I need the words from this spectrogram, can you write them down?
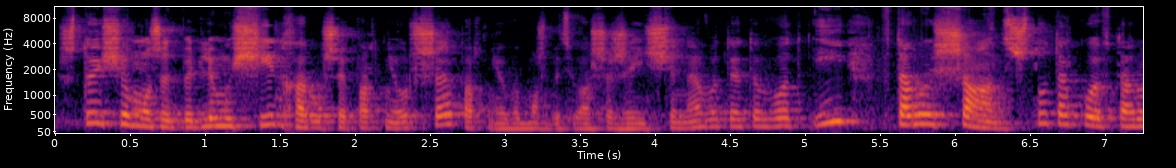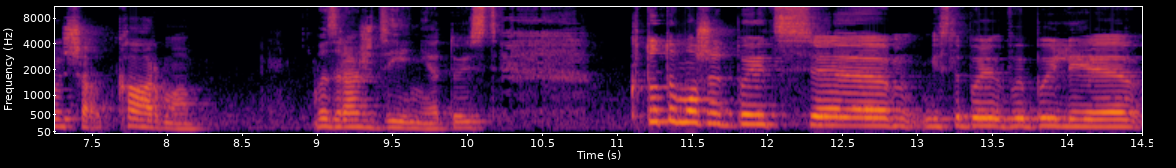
Что еще может быть для мужчин? Хорошая партнерша, партнер, может быть, ваша женщина, вот это вот. И второй шанс. Что такое второй шанс? Карма, возрождение, то есть кто-то, может быть, э, если бы вы были,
